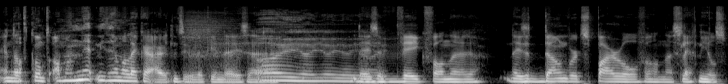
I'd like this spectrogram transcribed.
en dat komt allemaal net niet helemaal lekker uit natuurlijk in deze, deze week van deze downward spiral van slecht nieuws.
